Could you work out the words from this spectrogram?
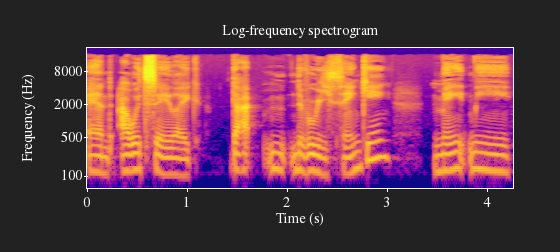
And I would say, like, that rethinking made me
